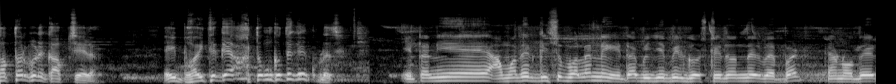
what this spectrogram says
থরথর করে কাঁপছে এরা। এই ভয় থেকে আতঙ্ক থেকে করেছে। এটা নিয়ে আমাদের কিছু বলার নেই, এটা বিজেপির গোষ্ঠীদ্বন্দ্বের ব্যাপার, কারণ ওদের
